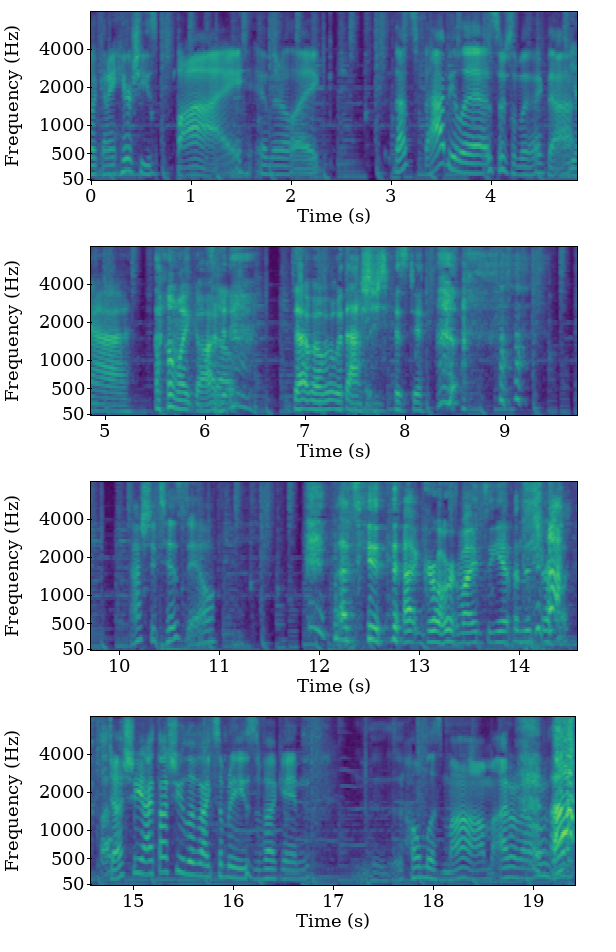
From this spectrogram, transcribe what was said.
like, and I hear she's bi, and they're like, that's fabulous or something like that. yeah. Oh my god. So- that moment with Ashley Tisdale. Ashley Tisdale. That's who that girl reminds me of in the drama club. Does she? I thought she looked like somebody's fucking uh, homeless mom. I don't know. That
